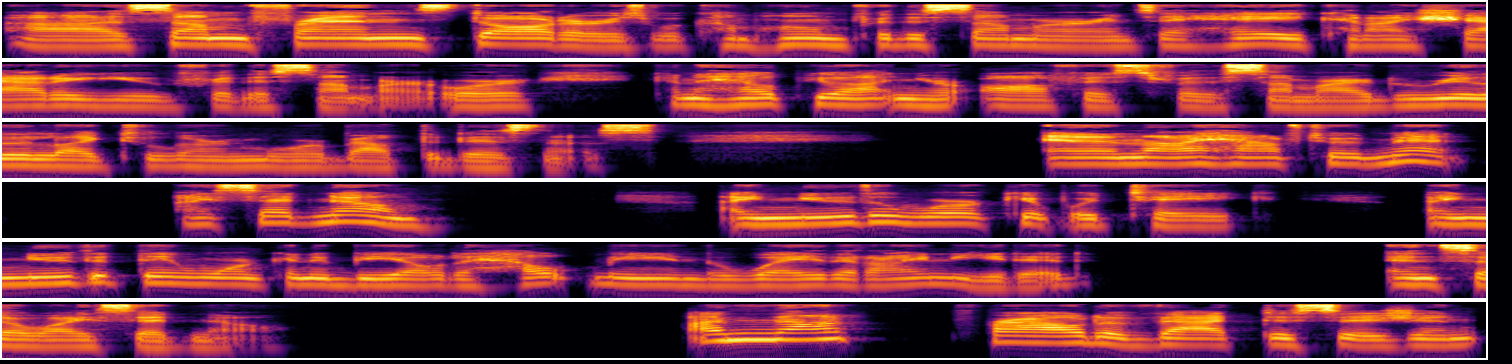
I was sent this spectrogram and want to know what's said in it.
Uh, some friends' daughters would come home for the summer and say, Hey, can I shadow you for the summer? Or can I help you out in your office for the summer? I'd really like to learn more about the business. And I have to admit, I said no. I knew the work it would take. I knew that they weren't going to be able to help me in the way that I needed. And so I said no. I'm not proud of that decision.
